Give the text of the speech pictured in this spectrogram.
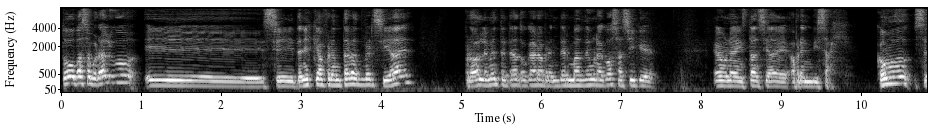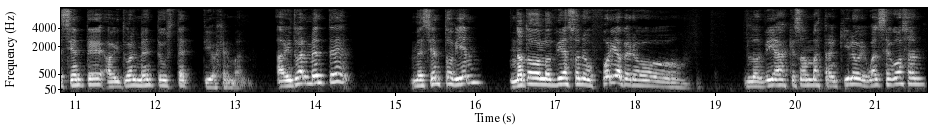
todo pasa por algo y si tenéis que afrontar adversidades, probablemente te va a tocar aprender más de una cosa, así que es una instancia de aprendizaje. ¿Cómo se siente habitualmente usted, tío Germán? Habitualmente me siento bien. No todos los días son euforia, pero los días que son más tranquilos igual se gozan,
